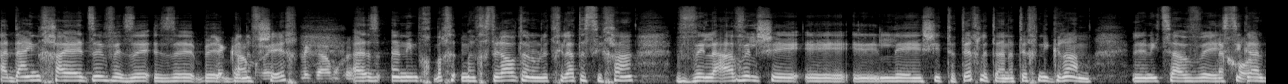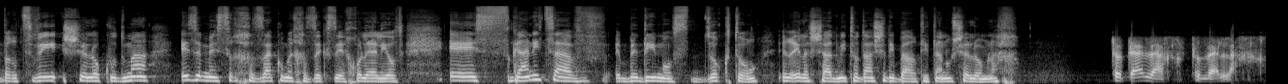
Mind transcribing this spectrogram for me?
עדיין חיה את זה וזה זה לגמרי, בנפשך. לגמרי. אז אני מחזירה אותנו לתחילת השיחה ולעוול שלשיטתך, אה, לטענתך נגרם לניצב אה, נכון. סיגל בר צבי שלא קודמה. איזה מסר חזק ומחזק זה יכול היה להיות. אה, סגן ניצב בדימוס, דוקטור אראלה שדמי, תודה שדיברת איתנו, שלום לך. תודה לך, תודה לך.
